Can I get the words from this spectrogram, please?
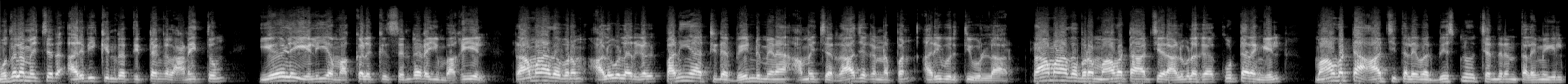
முதலமைச்சர் அறிவிக்கின்ற திட்டங்கள் அனைத்தும் ஏழை எளிய மக்களுக்கு சென்றடையும் வகையில் ராமநாதபுரம் அலுவலர்கள் பணியாற்றிட வேண்டும் என அமைச்சர் ராஜகண்ணப்பன் அறிவுறுத்தியுள்ளார். ராமநாதபுரம் மாவட்ட ஆட்சியர் அலுவலக கூட்டரங்கில் மாவட்ட ஆட்சித்தலைவர் விஷ்ணு சந்திரன் தலைமையில்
